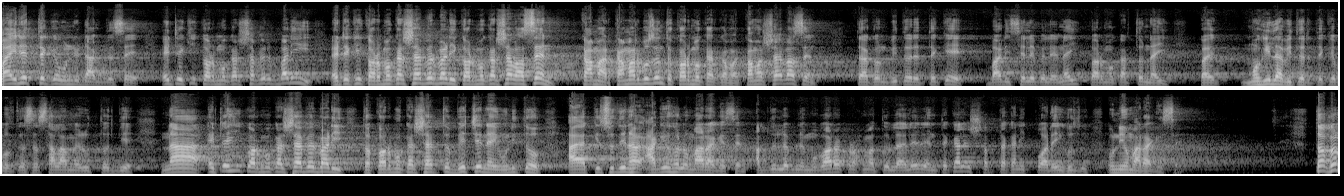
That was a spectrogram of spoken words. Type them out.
বাইরের থেকে উনি ডাক দিছে এটা কি কর্মকার সাহেবের বাড়ি? এটা কি কর্মকার সাহেবের বাড়ি? কর্মকার সাহেব আছেন? কামার কামার বোঝেন তো, কর্মকার কামার কামার সাহেব আছেন। তো এখন ভিতরের থেকে বাড়ি ছেলে পেলে নাই, কর্মকার তো নাই। মহিলা ভিতরে থেকে বলতেছে, সালামের উত্তর দিয়ে। না, এটাই কর্মকার সাহেবের বাড়ি। তো কর্মকার সাহেব তো বেঁচে নেই, উনি তো কিছুদিন আগে হলো মারা গেছেন। আবদুল্লাহ ইবনে মুবারক রহমতুল্লাহ আলের এতেকালের সপ্তাহখানিক পরেই হুজুর উনিও মারা গেছে। তখন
